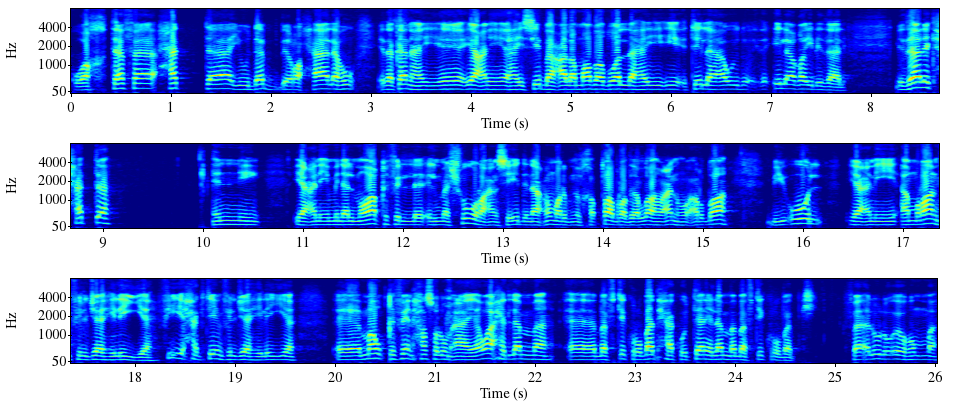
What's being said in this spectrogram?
واختفى حتى حتى يدبر حاله. إذا كان هي يعني هيسيبها على مضض ولا هيقتلها أو إلى غير ذلك. لذلك حتى إني يعني من المواقف المشهورة عن سيدنا عمر بن الخطاب رضي الله عنه وأرضاه بيقول يعني أمران في الجاهلية في حاجتين في الجاهلية آه، موقفين حصلوا معايا. واحد لما آه، بفتكره بضحك والتاني لما بفتكره ببكي. فقالوا له إيه هم؟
